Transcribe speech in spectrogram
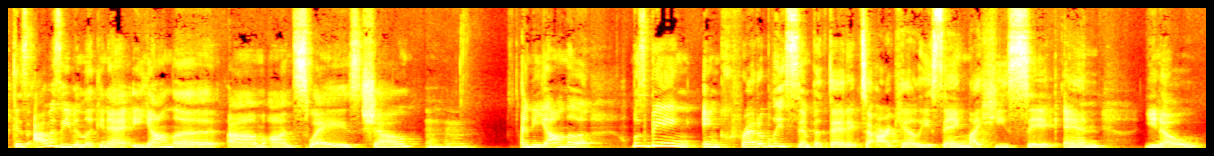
Because i was even looking at iyanla um, on sway's show. And iyanla was being incredibly sympathetic to r. Kelly saying like he's sick and you know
